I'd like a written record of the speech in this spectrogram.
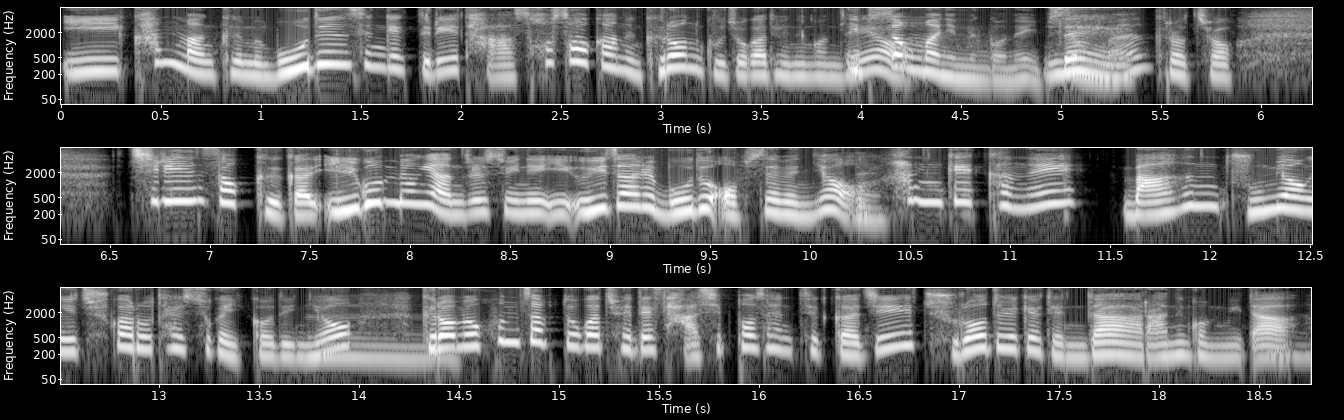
이 칸만큼은 모든 승객들이 다 서서 가는 그런 구조 가 되는 건데요. 입성만 있는 거네. 네, 입성만. 그렇죠. 7인석 그가 7명이 앉을 수 있는 이 의자를 모두 없애면요. 네. 한개 칸에 42명이 추가로 탈 수가 있거든요. 음. 그러면 혼잡도가 최대 40%까지 줄어들게 된다라는 겁니다. 음.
